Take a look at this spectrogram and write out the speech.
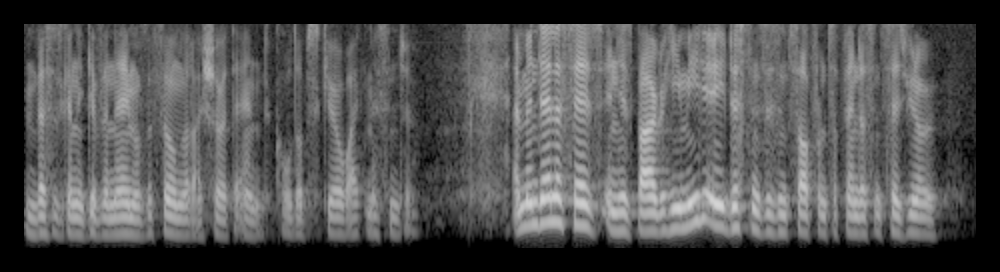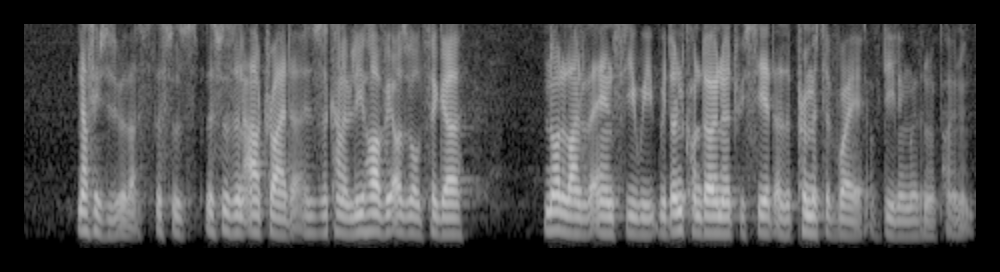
And this is going to give the name of the film that I show at the end, called Obscure White Messenger. And Mandela says in his biography, he immediately distances himself from Tsafendas and says, you know, Nothing to do with us. This was, this was an outrider. This was a kind of Lee Harvey Oswald figure, not aligned with the ANC. We, we don't condone it. We see it as a primitive way of dealing with an opponent.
